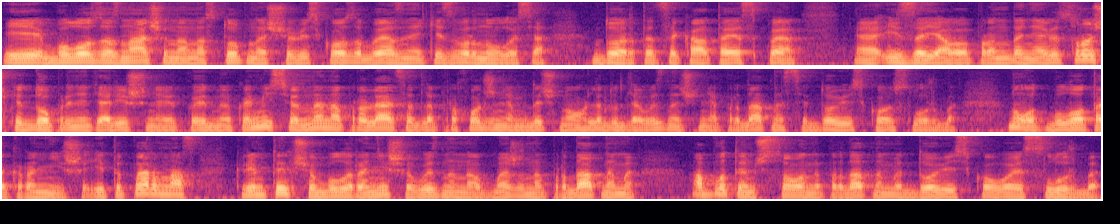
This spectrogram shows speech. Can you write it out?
і було зазначено наступне, що військовозобов'язані, які звернулися до РТЦК та СП із заявою про надання відсрочки до прийняття рішення відповідною комісією не направляється для проходження медичного огляду для визначення придатності до військової служби. Ну от було так раніше. І тепер в нас, крім тих, що були раніше визнані обмежено придатними або тимчасово непридатними до військової служби.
